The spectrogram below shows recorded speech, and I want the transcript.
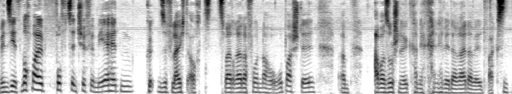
Wenn sie jetzt nochmal 15 Schiffe mehr hätten, könnten sie vielleicht auch zwei, drei davon nach Europa stellen. Ähm, aber so schnell kann ja keine Reederei der Welt wachsen.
